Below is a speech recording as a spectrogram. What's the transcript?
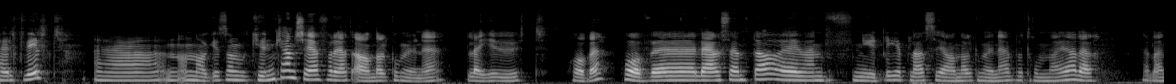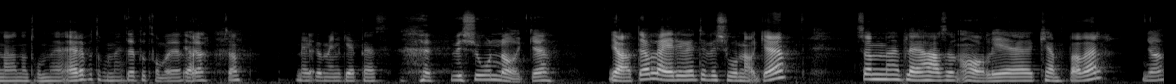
helt vilt. Eh, noe som kun kan skje fordi at Arendal kommune leier ut HV. HV læresenter er jo en nydelig plass i Arendal kommune, på Tromøya der. Eller nær Tromøya. Er det på Tromøya? Det er på Tromøya. Ja, Ja. sant. Meg og min GPS. Visjon Norge. Ja, der leier de ut til Visjon Norge, som pleier å ha sånn årlige camper, vel. Ja,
